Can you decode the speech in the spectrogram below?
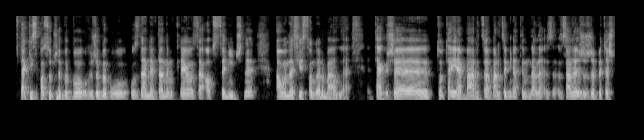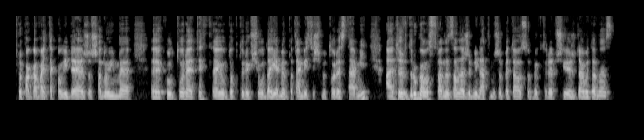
w taki sposób, żeby było, żeby było uznane w danym kraju za obsceniczne, a u nas jest to normalne. Także tutaj ja bardzo, bardzo mi na tym zależy, żeby też propagować taką ideę, że szanujmy e, kulturę tych krajów, do których się udajemy, bo tam jesteśmy turystami, ale też w drugą stronę zależy mi na tym, żeby te osoby, które przyjeżdżały do nas,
